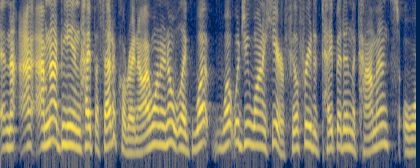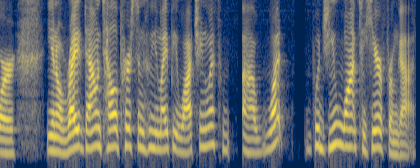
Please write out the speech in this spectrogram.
and I, am not being hypothetical right now. I want to know, like, what what would you want to hear? Feel free to type it in the comments, or, you know, write it down. Tell a person who you might be watching with. Uh, what would you want to hear from God?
